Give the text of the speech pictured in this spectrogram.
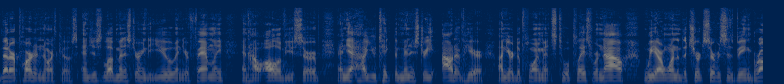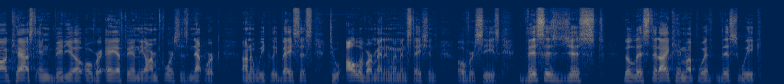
that are part of North Coast, and just love ministering to you and your family and how all of you serve, and yet how you take the ministry out of here on your deployments to a place where now we are one of the church services being broadcast in video over AFN, the Armed Forces Network, on a weekly basis to all of our men and women stationed overseas. This is just the list that I came up with this week,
